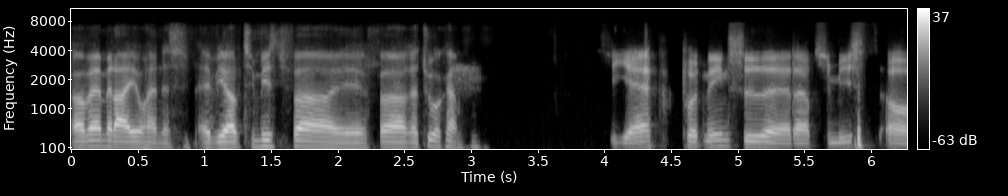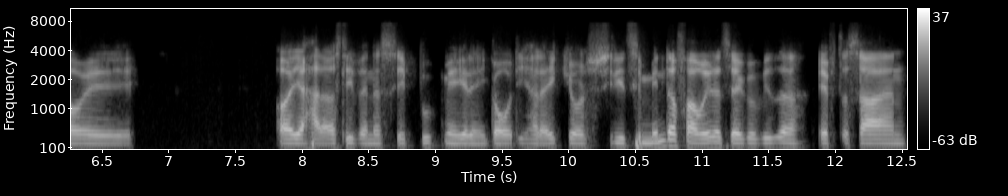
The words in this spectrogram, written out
Og hvad med dig, Johannes? Er vi optimist for, øh, for returkampen? Ja, på den ene side er der optimist, og øh, og jeg har da også lige været at se bookmakerne i går. De har da ikke gjort City til mindre favoritter til at gå videre efter sejren.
